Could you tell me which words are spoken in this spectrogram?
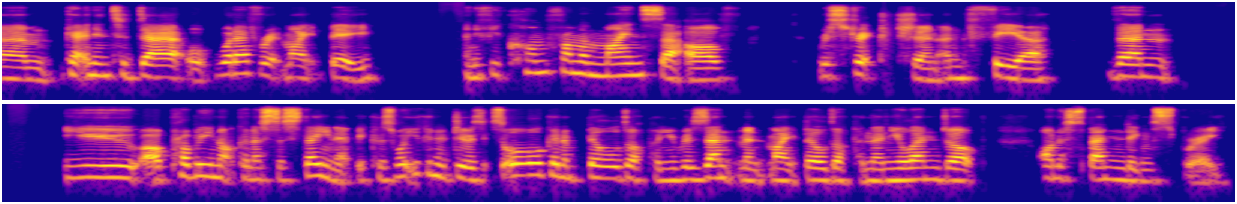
um, getting into debt or whatever it might be. And if you come from a mindset of restriction and fear, then you are probably not going to sustain it because what you're going to do is it's all going to build up and your resentment might build up and then you'll end up on a spending spree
